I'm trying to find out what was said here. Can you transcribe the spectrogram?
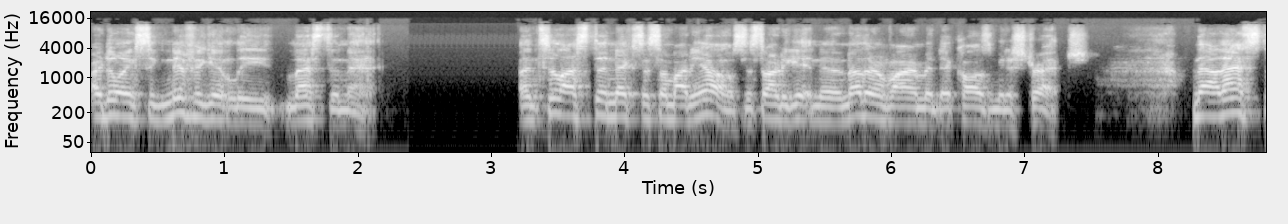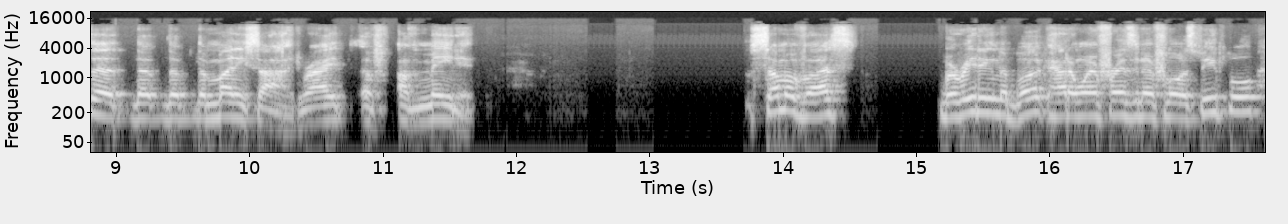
are doing significantly less than that until I stood next to somebody else and started getting in another environment that caused me to stretch. Now that's the the the, the money side, right? Of, of made it. Some of us we're reading the book How to Win Friends and Influence People,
